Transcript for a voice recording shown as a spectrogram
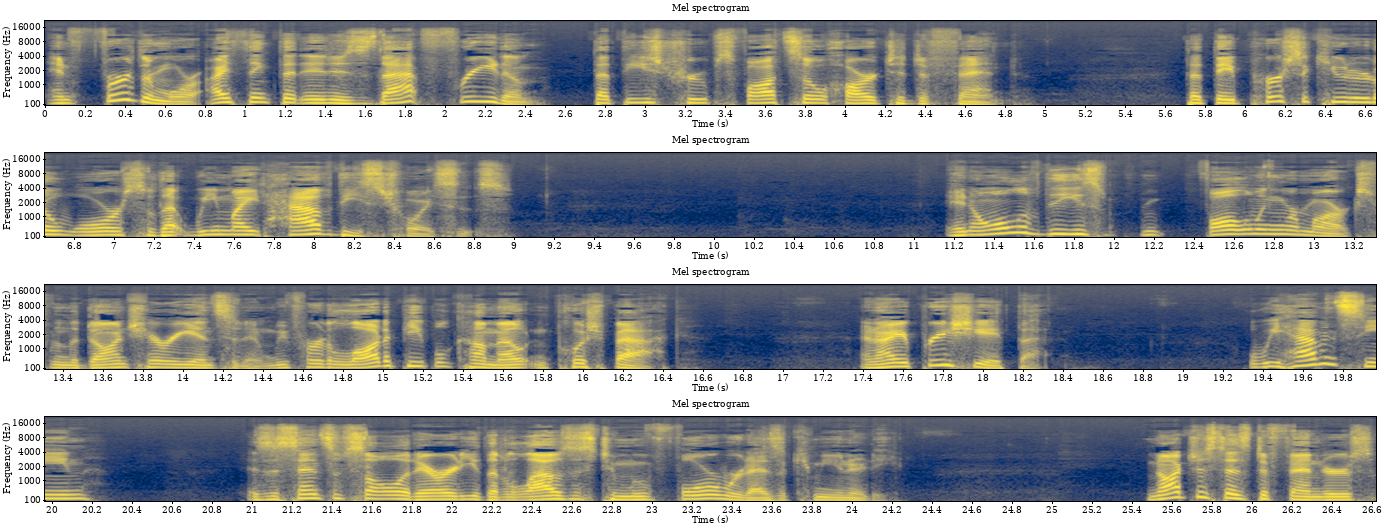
And furthermore, I think that it is that freedom that these troops fought so hard to defend, that they persecuted a war so that we might have these choices. In all of these following remarks from the Don Cherry incident, we've heard a lot of people come out and push back. And I appreciate that. What we haven't seen is a sense of solidarity that allows us to move forward as a community. Not just as defenders,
